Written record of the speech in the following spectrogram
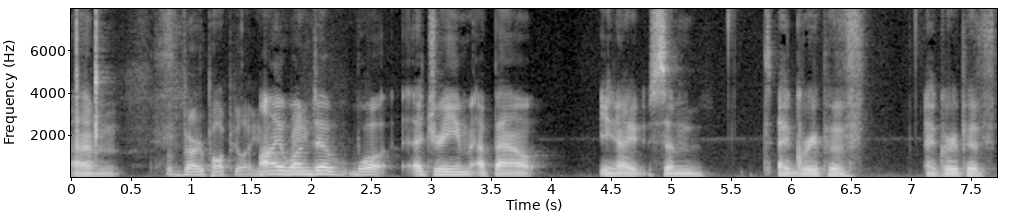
Um, It's very popular. you know I what mean? wonder what a dream about, you know, some a group of a group of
